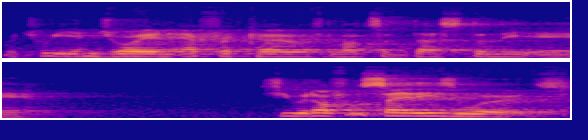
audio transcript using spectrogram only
which we enjoy in Africa with lots of dust in the air, she would often say these words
